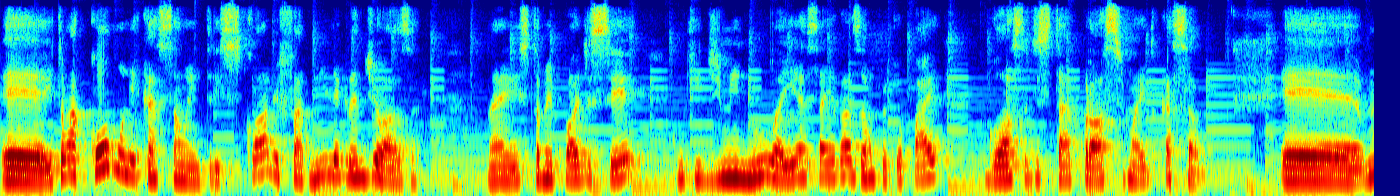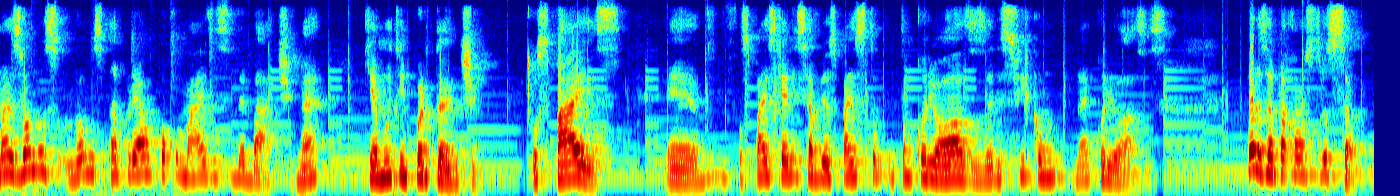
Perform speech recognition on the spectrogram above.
É, então a comunicação entre escola e família é grandiosa. Né? Isso também pode ser com que diminua aí essa evasão, porque o pai gosta de estar próximo à educação. É, mas vamos, vamos ampliar um pouco mais esse debate, né? Que é muito importante. Os pais, é, os pais querem saber, os pais estão, estão curiosos, eles ficam né, curiosos. Por exemplo, a construção.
